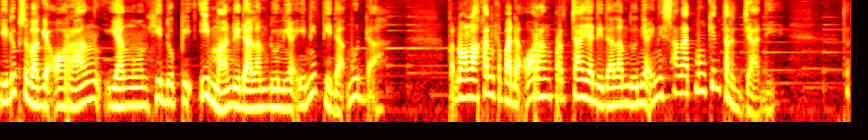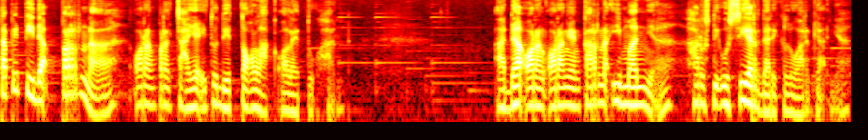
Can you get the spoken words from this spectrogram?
hidup sebagai orang yang menghidupi iman di dalam dunia ini tidak mudah. Penolakan kepada orang percaya di dalam dunia ini sangat mungkin terjadi, tetapi tidak pernah orang percaya itu ditolak oleh Tuhan. Ada orang-orang yang karena imannya harus diusir dari keluarganya,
